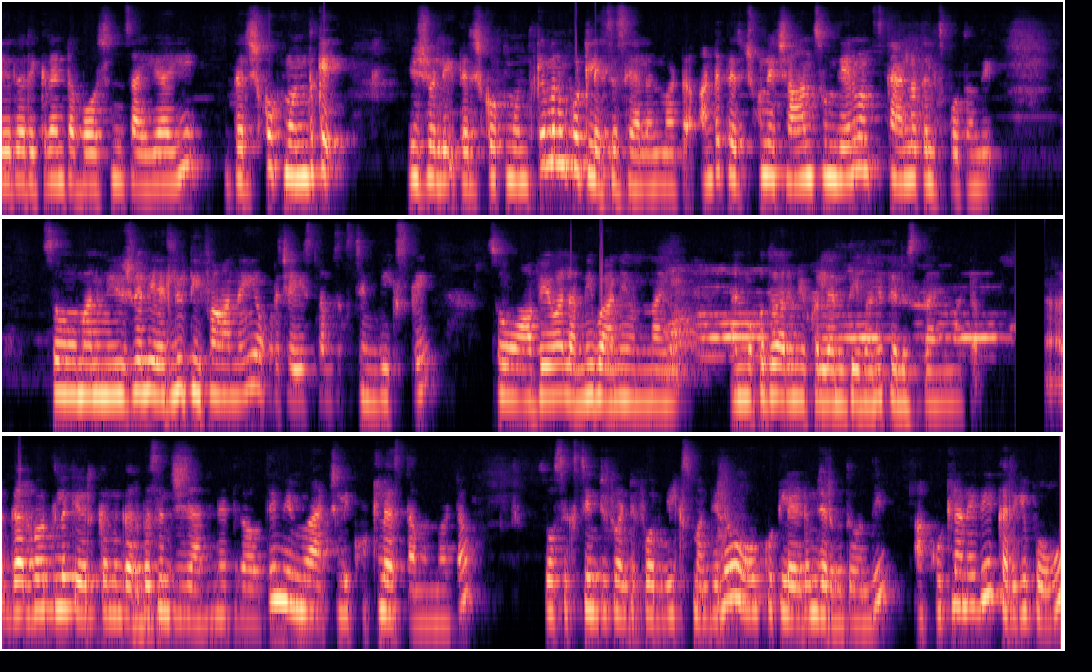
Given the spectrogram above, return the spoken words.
లేదా రికరెంట్ అబార్షన్స్ అయ్యాయి తెరుచుకోక ముందుకే యూజువల్లీ తెరుచుకోక ముందుకే మనం కొట్లేసేసేయాలన్నమాట అంటే తెరుచుకునే ఛాన్స్ ఉంది అని మనకు స్కాన్లో తెలిసిపోతుంది. సో మనం యూజువల్లీ ఎర్లీ టిఫా అని ఒకటి చేయిస్తాం సిక్స్టీన్ వీక్స్కి. సో అవయవాలు అన్ని బాగానే ఉన్నాయి. అండ్ ముఖద్వారం యొక్క లెంత్ ఇవన్నీ తెలుస్తాయి అనమాట గర్భవతులకు ఎవరికైనా గర్భసంచి జారినట్టుగా అవుతే మేము యాక్చువల్లీ కుట్లు వేస్తాం అనమాట సో సిక్స్టీన్ టు ట్వంటీ ఫోర్ వీక్స్ మధ్యలో కుట్లు వేయడం జరుగుతుంది. ఆ కుట్లు అనేవి కరిగిపోవు.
